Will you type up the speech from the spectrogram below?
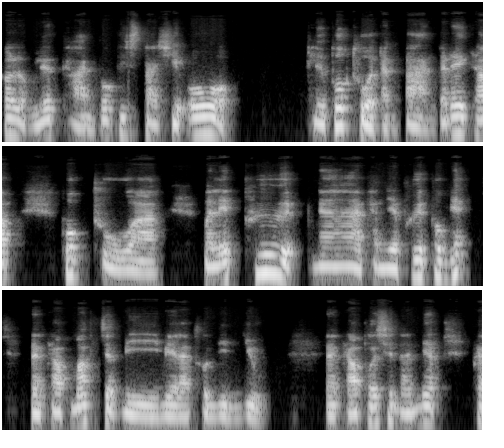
ก็ลองเลือกทานพวกพิสตาชิโอหรือพวกถั่วต่างๆ ก็ได้ครับ พวกถั่วเมล็ดพืชงาธัญพืชพวกนี้นะครับ มักจะมีเมลาโทนินอยู่ นะครับเพราะฉะนั้นเนี่ยใคร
